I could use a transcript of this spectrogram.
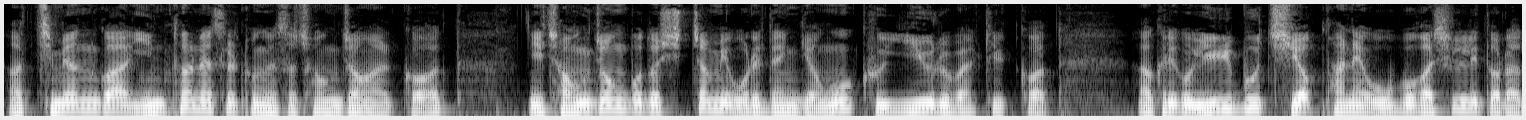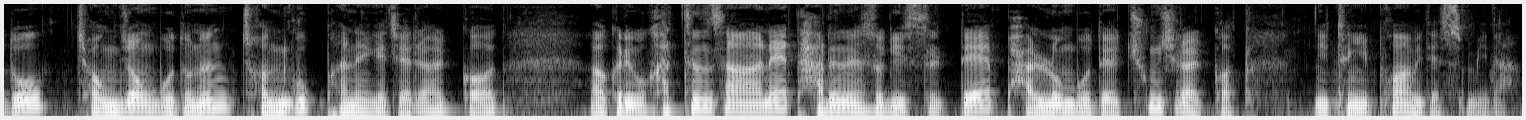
어, 지면과 인터넷을 통해서 정정할 것, 이 정정 보도 시점이 오래된 경우 그 이유를 밝힐 것, 어, 그리고 일부 지역판에 오보가 실리더라도 정정 보도는 전국판에 게재를 할 것, 어, 그리고 같은 사안에 다른 해석이 있을 때 반론 보도에 충실할 것, 이 등이 포함이 됐습니다.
